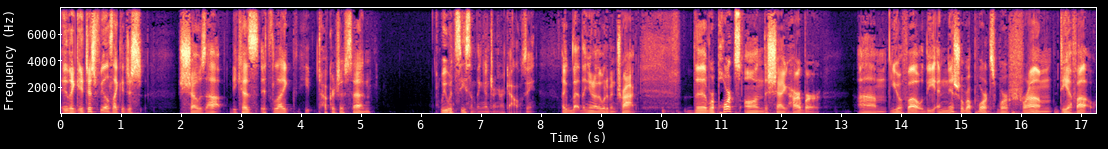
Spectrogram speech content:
It, like it just feels like it just shows up because it's like he, Tucker just said, we would see something entering our galaxy, like that. You know, that would have been tracked the reports on the Shag Harbour um, UFO, the initial reports were from DFO.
